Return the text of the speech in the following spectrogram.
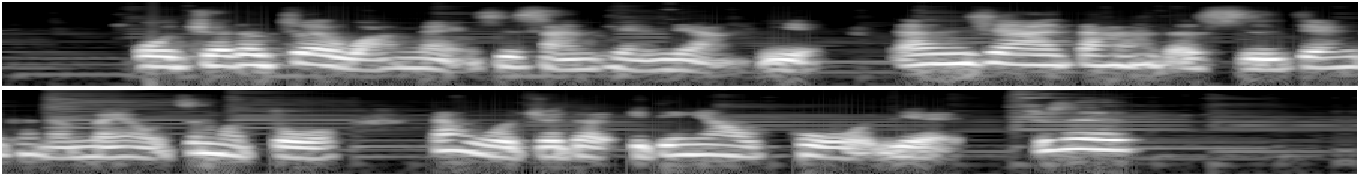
我觉得最完美是三天两夜，但是现在大家的时间可能没有这么多，但我觉得一定要过夜，就是。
